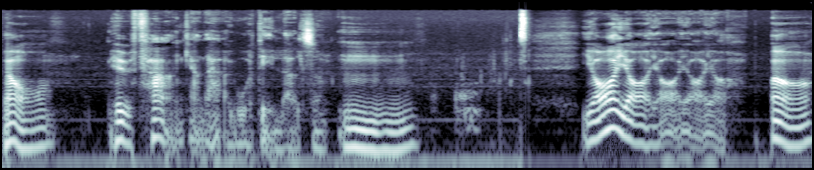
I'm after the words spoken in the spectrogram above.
Ja, hur fan kan det här gå till alltså? Mm. Ja, ja, ja, ja, ja. Ja.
